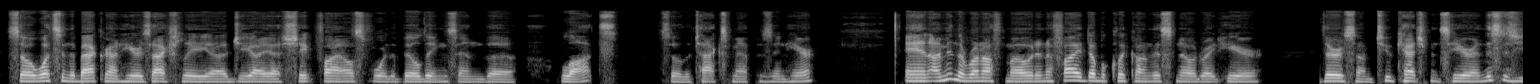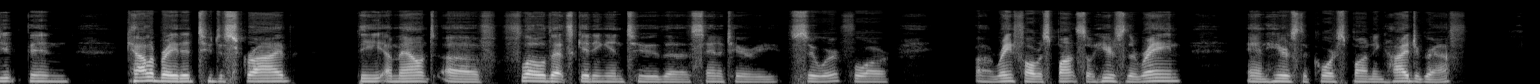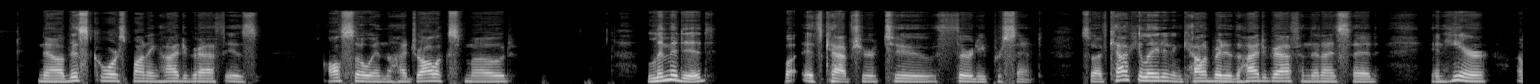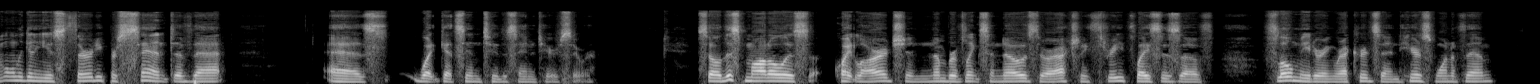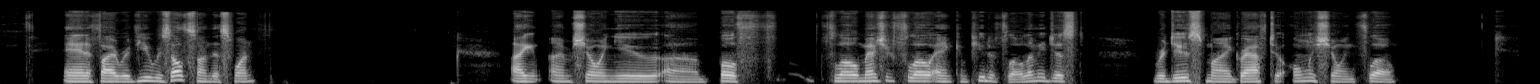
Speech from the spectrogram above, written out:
So what's in the background here is actually uh, GIS shapefiles for the buildings and the lots. So the tax map is in here. And I'm in the runoff mode, and if I double click on this node right here, there's um, two catchments here, and this has been calibrated to describe the amount of flow that's getting into the sanitary sewer for uh, rainfall response. So here's the rain and here's the corresponding hydrograph. Now this corresponding hydrograph is also in the hydraulics mode limited but its capture to 30%. So I've calculated and calibrated the hydrograph and then I said in here I'm only going to use 30% of that as what gets into the sanitary sewer. So this model is quite large in number of links and nodes. There are actually three places of flow metering records, and here's one of them. And if I review results on this one, I, am showing you uh, both flow, measured flow, and computed flow. Let me just reduce my graph to only showing flow.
